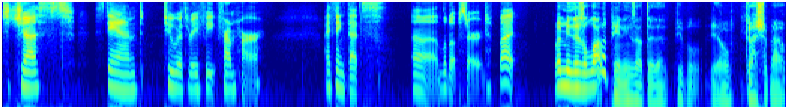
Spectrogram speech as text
to just stand two or three feet from her. I think that's Uh, a little absurd, but I mean, there's a lot of paintings out there that people you know gush about.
